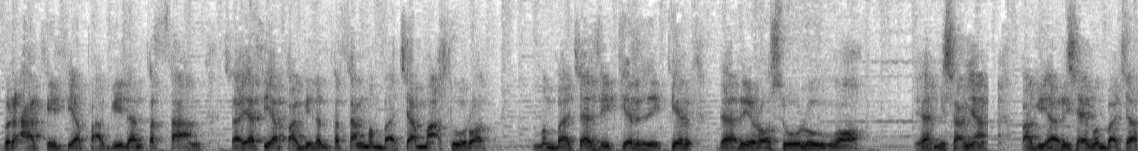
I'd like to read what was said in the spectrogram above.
Berarti tiap pagi dan petang. Saya tiap pagi dan petang membaca maksurat. Membaca zikir-zikir dari Rasulullah. Ya, misalnya pagi hari saya membaca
